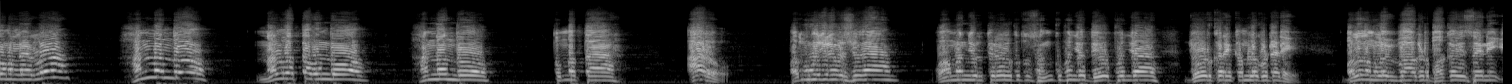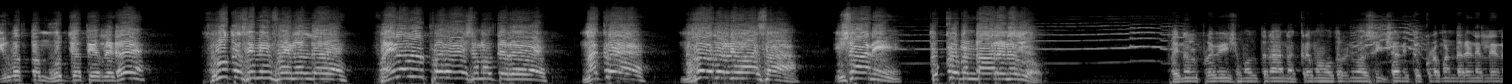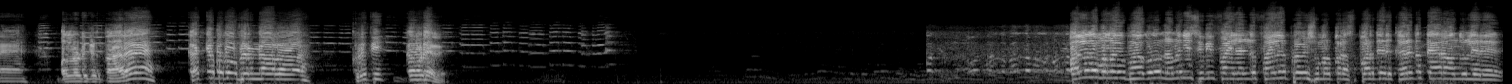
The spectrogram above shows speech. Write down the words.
ಬಲದ ಮಲ್ಲೆಯರು ಹನ್ನೊಂದು ನಲವತ್ತ ಒಂದು ಹನ್ನೊಂದು ತೊಂಬತ್ತ ಆರು ಪದ್ಮೂಜನೆ ವರ್ಷದ ವಾಮಂಜೂರು ತಿರುವಲ್ಕುತ್ತು ಸಂಕುಪುಂಜ, ದೇವಪುಂಜ, ಜೋಡ್ಕರೆ ಕಮಲ ಕೊಠಡಿ ಬಲದ ಮಲ ವಿಭಾಗದ ಭಾಗವಹಿಸೇನೆ ಇರುವತ್ತ ಮೂರ್ ಜೊತೆ ಇರ್ಲಿಡೆ ಸೂತ ಸೆಮಿಫೈನಲ್ ಫೈನಲ್ ಪ್ರವೇಶ ಮಾಡ್ತಾರೆ ನಕ್ರೆ ಮಹೋದರ ನಿವಾಸ ಇಶಾನಿ ತುಕ್ರ ಭಂಡಾರಿನಲ್ಲೂ. ಫೈನಲ್ ಪ್ರವೇಶ ಮಲ್ತನ ನಕ್ರಮ ಹೋದ್ರ ನಿವಾಸ ಈಶಾನಿ ತುಕ್ಕಡ ಭಂಡಾರಿನಲ್ಲೇನೆ ಬಲ್ಲೊಡಗಿರ್ತಾರೆ ಕಕ್ಕೆ ಬದು ಬೆಂಗಾಲ ಕೃತಿ ಕವಡೆ ಬಲ್ಲದ ಮಲ್ಲ ವಿಭಾಗಗಳು ನನಗೆ ಸೆಮಿಫೈನಲ್ ಫೈನಲ್ ಪ್ರವೇಶ ಮಲ್ಪರ ಸ್ಪರ್ಧೆ ಕರೆಕ್ಟ್ ತಯಾರ ಅಂದುಲೇರೆ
